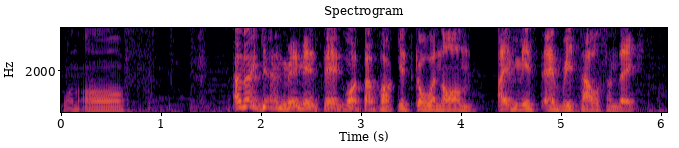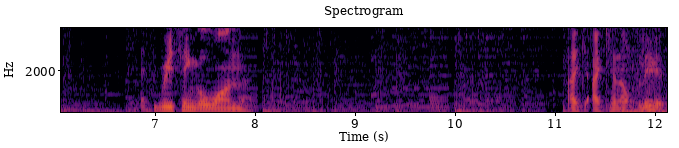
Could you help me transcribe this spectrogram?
One off. And again we missed it! What the fuck is going on? I've missed every thousand X. Every single one. I, I cannot believe it.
